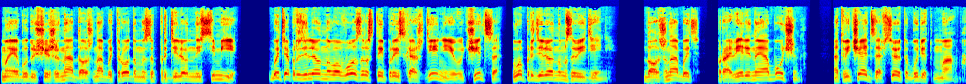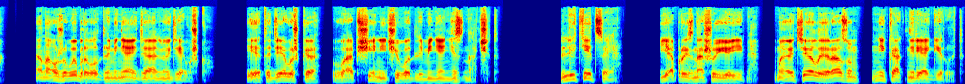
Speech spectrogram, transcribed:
Моя будущая жена должна быть родом из определенной семьи, быть определенного возраста и происхождения и учиться в определенном заведении. Должна быть проверена и обучена. Отвечать за все это будет мама. Она уже выбрала для меня идеальную девушку. И эта девушка вообще ничего для меня не значит. Летиция. Я произношу ее имя. Мое тело и разум никак не реагируют.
